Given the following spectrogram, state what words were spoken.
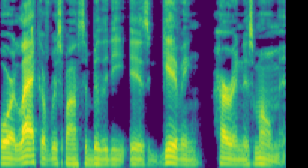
or lack of responsibility is giving her in this moment.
